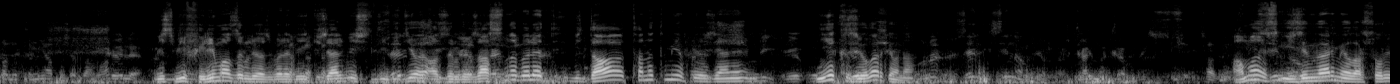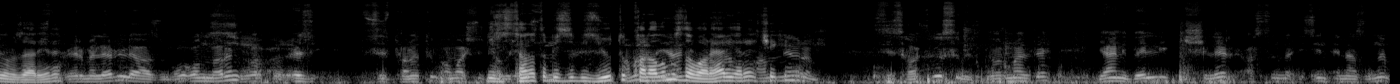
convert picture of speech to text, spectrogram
Tanıtım yapacağız ama. Şöyle Biz bir film hazırlıyoruz böyle bir güzel bir video hazırlıyoruz. Aslında böyle bir daha tanıtım yapıyoruz yani. Şimdi, e, o Niye özel kızıyorlar bir ki ona? Ona özel izin alıyorlar kaymakamlık. Ama İzin izin vermiyorlar soruyoruz her yere. Vermeleri lazım. O onların ez- siz tanıtım amaçlı Biz tanıtı biz biz YouTube Ama kanalımız yani da var her yere çekiliyoruz. Siz haklısınız. Normalde yani belli kişiler aslında izin en azından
